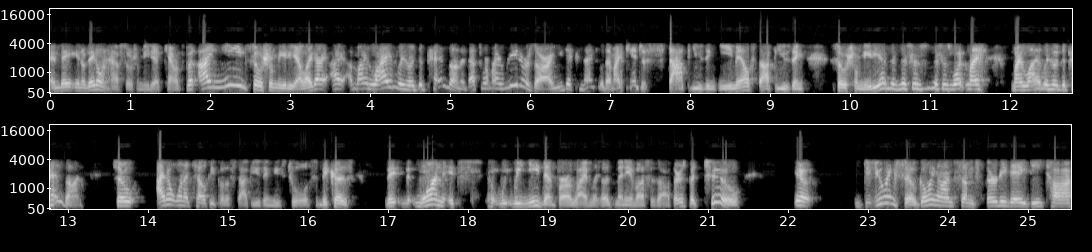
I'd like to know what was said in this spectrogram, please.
And they, you know, they don't have social media accounts, but I need social media. Like I, I, my livelihood depends on it. That's where my readers are. I need to connect with them. I can't just stop using email, stop using social media. This is this is what my my livelihood depends on. So I don't want to tell people to stop using these tools because they, one, it's we, we need them for our livelihoods, many of us as authors, but two, you know, doing so, going on some 30 day detox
